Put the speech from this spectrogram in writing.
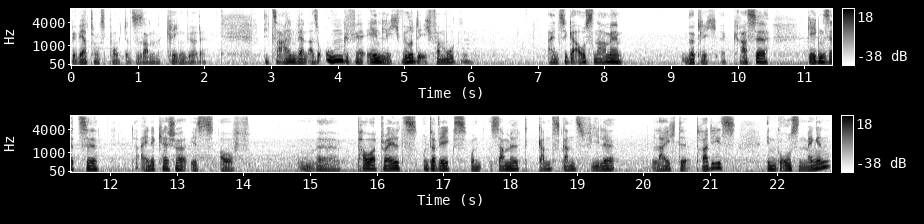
Bewertungspunkte zusammenkriegen würde. Die Zahlen wären also ungefähr ähnlich, würde ich vermuten. Einzige Ausnahme, wirklich krasse Gegensätze. Der eine Cacher ist auf äh, Power Trails unterwegs und sammelt ganz, ganz viele leichte Tradis in großen Mengen.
